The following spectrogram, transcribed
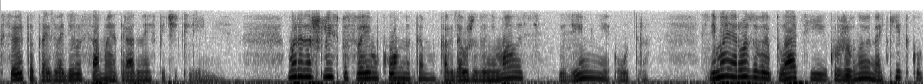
Все это производило самое отрадное впечатление. Мы разошлись по своим комнатам, когда уже занималось зимнее утро. Снимая розовое платье и кружевную накидку,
